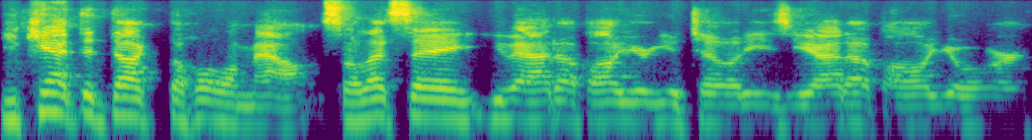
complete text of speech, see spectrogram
you can't deduct the whole amount. So let's say you add up all your utilities, you add up all your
